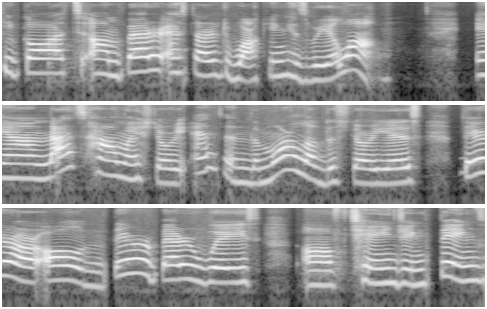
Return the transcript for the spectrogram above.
he got um, better and started walking his way along. And that's how my story ends. And the moral of the story is there are all there are better ways of changing things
